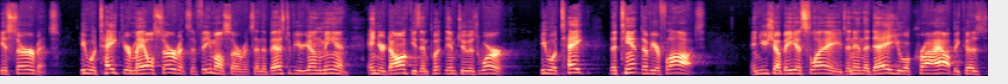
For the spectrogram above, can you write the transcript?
his servants. He will take your male servants and female servants and the best of your young men and your donkeys and put them to his work. He will take the tenth of your flocks, and you shall be his slaves. And in the day you will cry out because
